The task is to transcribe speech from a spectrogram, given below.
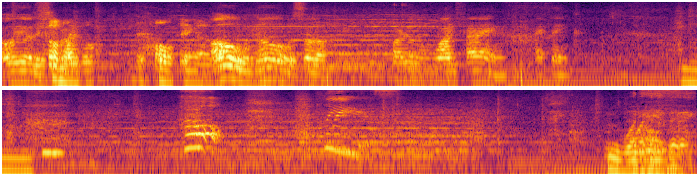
Oh, yeah, this from like the whole thing of. Oh, no, so uh, part of One Fang, I think. Help! Please! What do you think?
